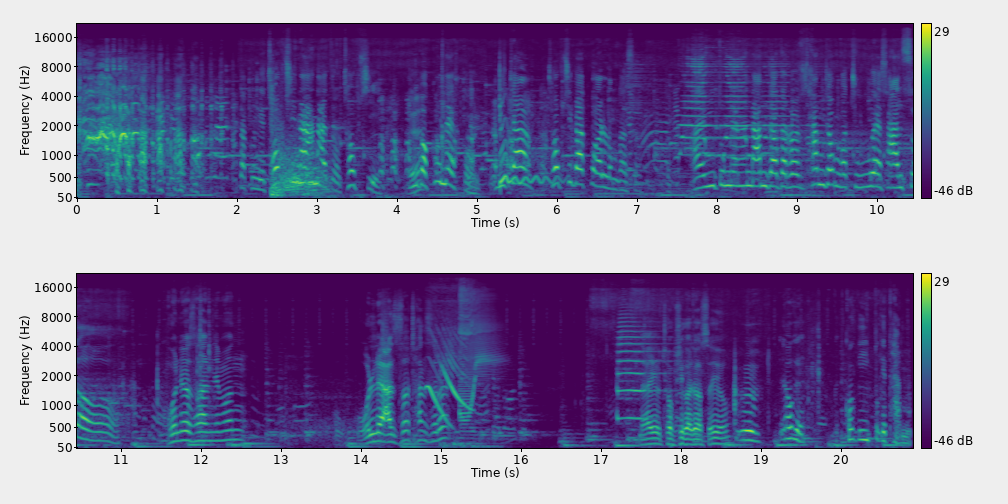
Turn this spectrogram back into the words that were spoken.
딱 그냥 접시나 하나 줘, 접시. 이거 꺼냈고. 이장 접시 갖고 얼른 가서. 아, 이 동네는 남자들을 상정같이 우에서 안 써. 권 여사님은 원래 안 써 찬스를? 나 이거 접시 가져왔어요. 응, 여기. 거기 이쁘게 담아.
